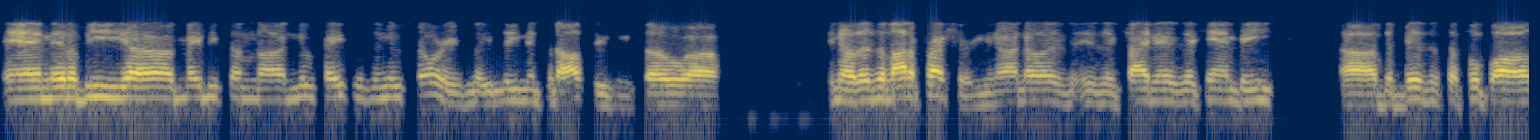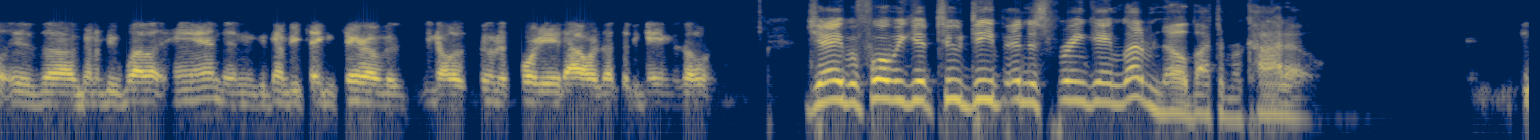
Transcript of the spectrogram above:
And it'll be maybe some new faces and new stories leading into the offseason. So you know, there's a lot of pressure. You know, I know as, as exciting as it can be, uh, the business of football is uh, going to be well at hand and going to be taken care of as you know as soon as 48 hours after the game is over. Jay, before we get too deep in the spring game, let them know about the Mercado.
